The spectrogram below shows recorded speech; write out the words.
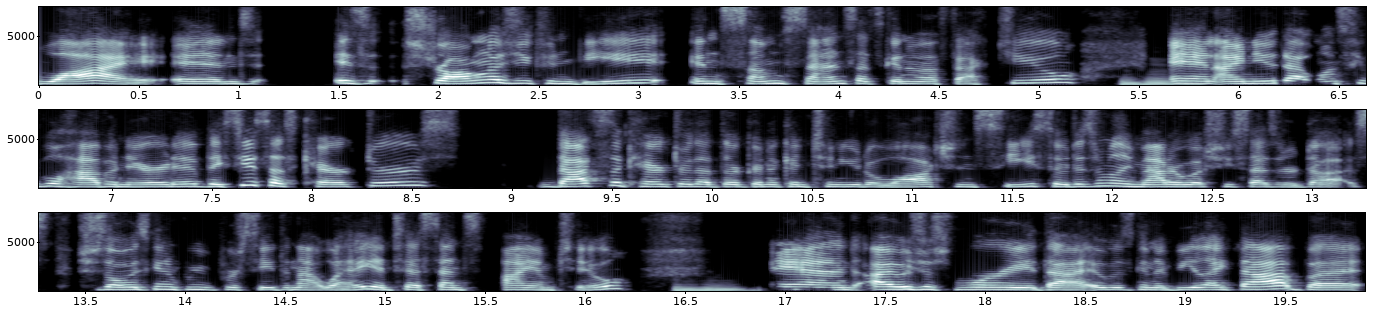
why and as strong as you can be in some sense that's going to affect you mm-hmm. and i knew that once people have a narrative they see us as characters that's the character that they're going to continue to watch and see so it doesn't really matter what she says or does she's always going to be perceived in that way and to a sense i am too mm-hmm. and i was just worried that it was going to be like that but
